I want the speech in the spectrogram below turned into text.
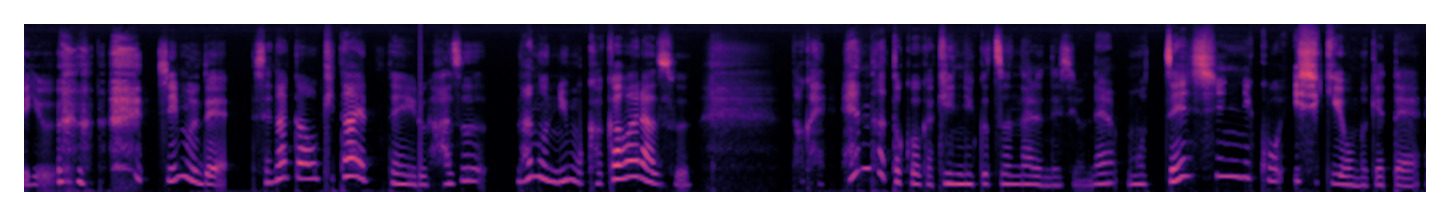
ていう。ジムで背中を鍛えているはずなのにもかかわらずなんか変なとこが筋肉痛になるんですよね。もう全身にこう意識を向けて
